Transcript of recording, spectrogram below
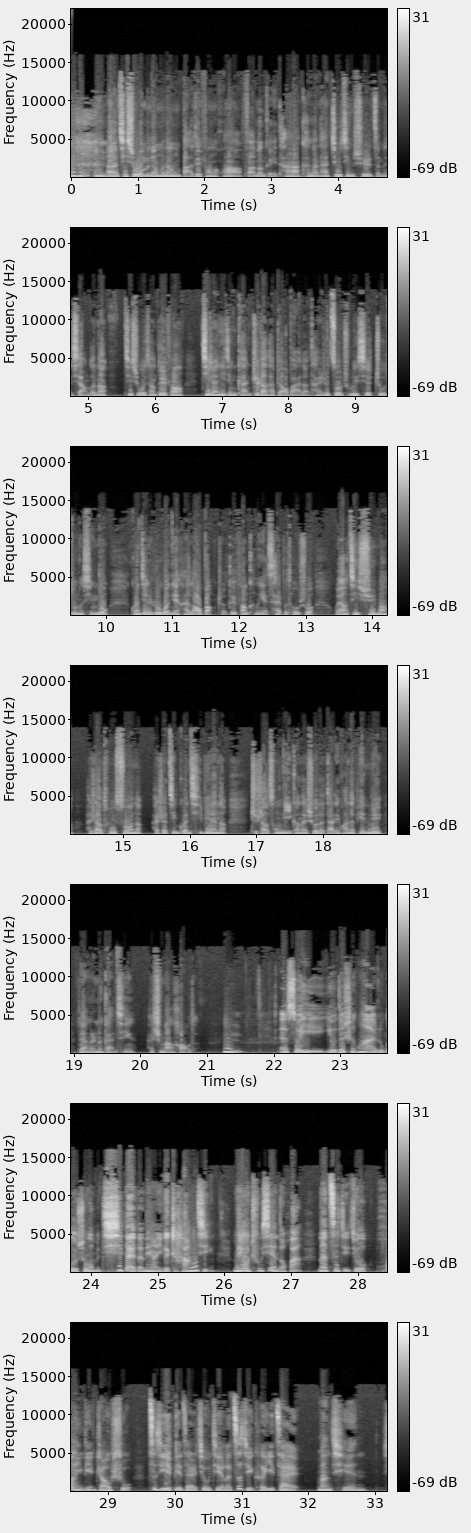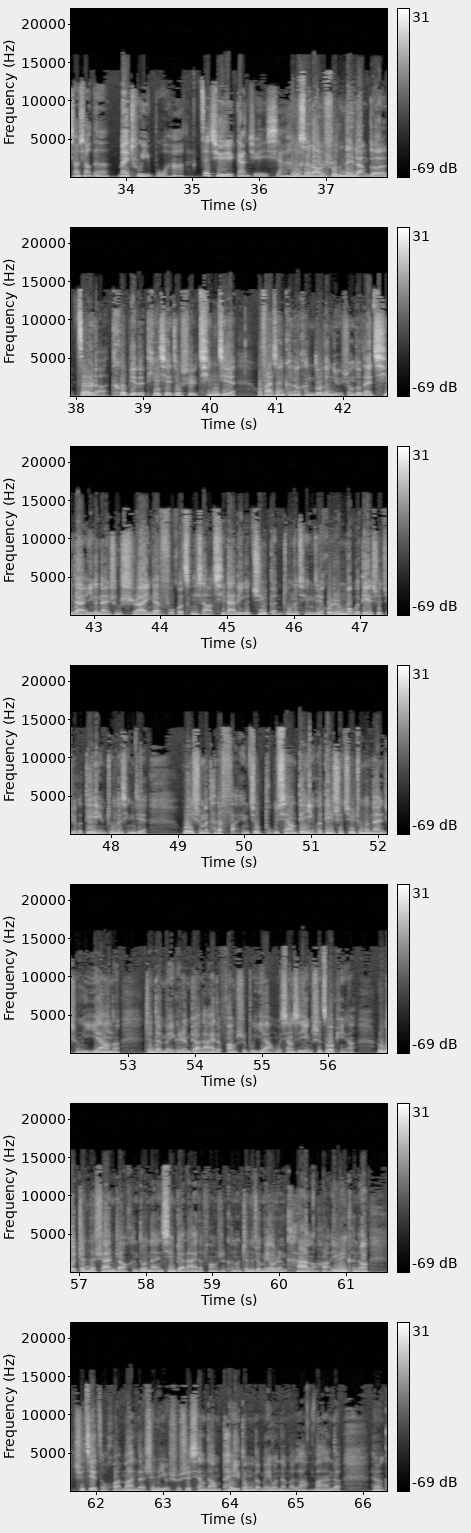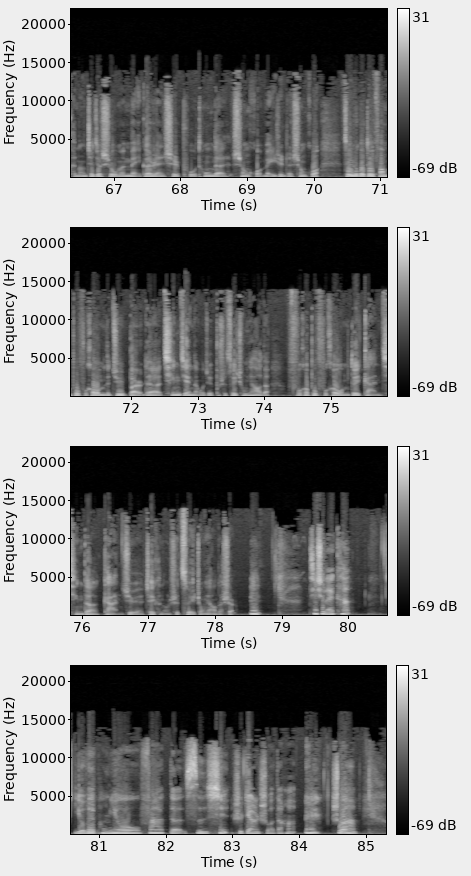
啊、其实我们能不能把对方的话反问给他，看看他究竟是怎么想的呢？其实我想，对方既然已经感知到他表白了，他还是做出了一些主动的行动。关键，如果您还老绑着，对方可能也猜不透说，我要继续吗？还是要退缩呢？还是要静观其变呢？至少从你刚才说的打电话的频率，两个人的感情还是蛮好的。嗯，呃，所以有的时候啊，如果说我们期待的那样一个场景没有出现的话，那自己就换一点招数，自己也别在这纠结了，自己可以再往前小小的迈出一步哈，再去感觉一下。我觉得孙老师 说的那两个字儿呢，特别的贴切，就是情节。我发现可能很多的女生都在期待一个男生示爱应该符合从小期待的一个剧本中的情节，或者是某个电视剧和电影中的情节。为什么他的反应就不像电影和电视剧中的男生一样呢？真的，每个人表达爱的方式不一样。我相信影视作品啊，如果真的是按照很多男性表达爱的方式，可能真的就没有人看了哈，因为可能是节奏缓慢的，甚至有时候是相当被动的，没有那么浪漫的。嗯，可能这就是我们每个人是普通的生活，每日的生活。所以，如果对方不符合我们的剧本的情节呢，我觉得不是最重要的，符合不符合我们对感情的感觉，这可能是最重要的事儿。嗯继续来看，有位朋友发的私信是这样说的哈，说啊，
